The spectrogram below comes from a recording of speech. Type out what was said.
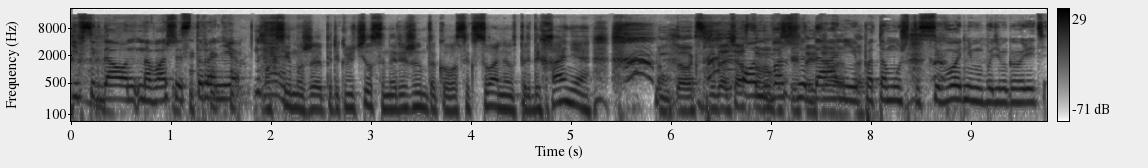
И всегда он на вашей стороне. Максим уже переключился на режим такого сексуального придыхания. Да, кстати, да, часто Он в ожидании, делают, да. потому что сегодня мы будем говорить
